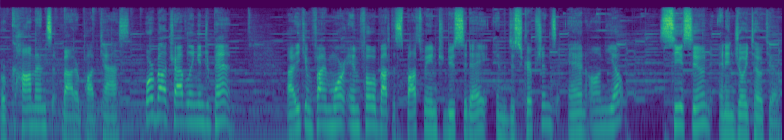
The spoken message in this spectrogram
or comments about our podcast or about traveling in Japan. Uh, you can find more info about the spots we introduced today in the descriptions and on Yelp. See you soon and enjoy Tokyo.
